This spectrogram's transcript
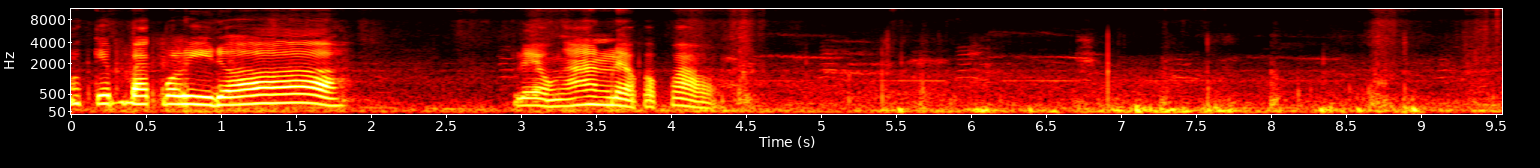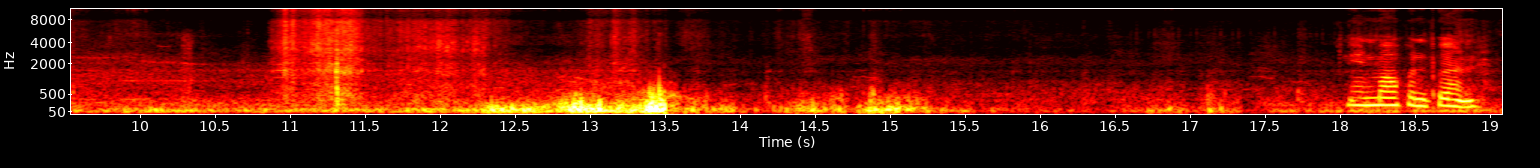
มาเก็บแบล็คเบอรี่เด้อแล้วงานแล้วกับเฝ้าเห็นบอเพื่อนๆ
